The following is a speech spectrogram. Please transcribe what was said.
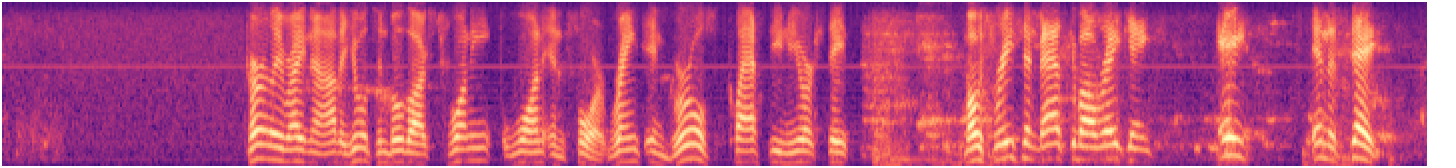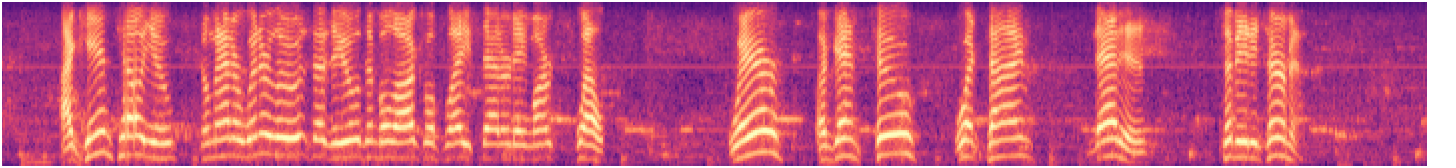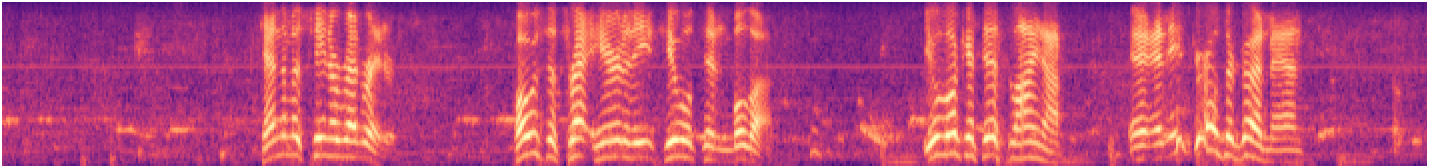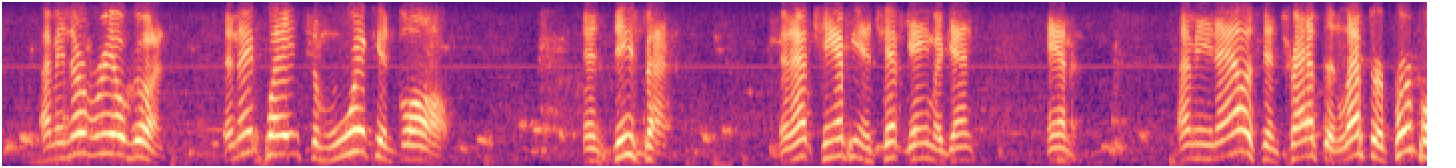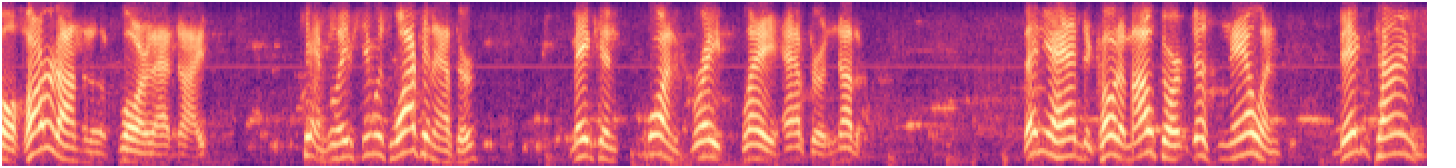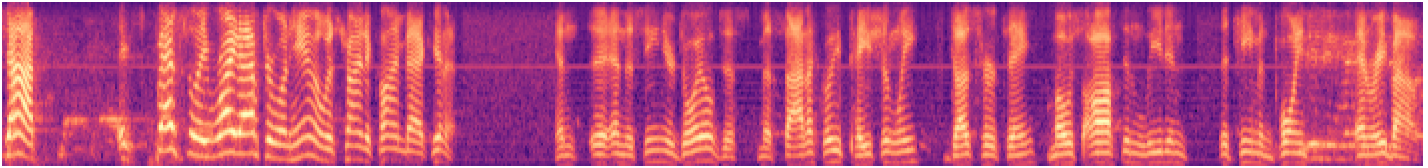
Currently, right now, the Heuvelton Bulldogs 21 and 4, ranked in girls Class D New York State. Most recent basketball ranking, eighth in the state. I can tell you no matter win or lose, as the and Bulldogs will play Saturday, March 12th. Where, against who, what time, that is to be determined. Can the Massena Red Raiders pose a threat here to these Heuvelton Bulldogs? You look at this lineup, and these girls are good, man. I mean, they're real good and they played some wicked ball and defense in that championship game against Hammond. I mean, Allison Trafton left her purple heart onto the floor that night. Can't believe she was walking after, making one great play after another. Then you had Dakota Malthorpe just nailing big-time shots especially right after when Hammond was trying to climb back in it. And and the senior Doyle just methodically, patiently does her thing, most often leading the team in points and rebounds.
